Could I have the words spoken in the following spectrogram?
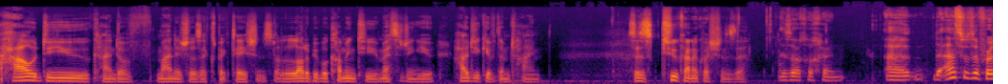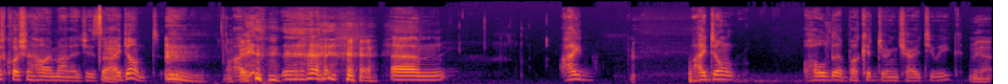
how do you kind of manage those expectations? A lot of people coming to you, messaging you. How do you give them time? So there's two kind of questions there. Uh, the answer to the first question, how I manage, is that Yeah. I don't. Okay. I, um, I, I don't hold a bucket during charity week. yeah.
